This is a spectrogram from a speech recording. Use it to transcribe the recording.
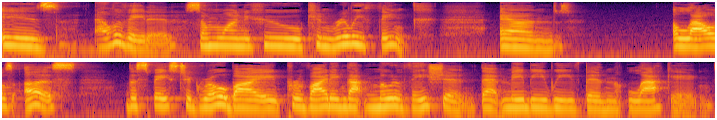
is elevated, someone who can really think and allows us the space to grow by providing that motivation that maybe we've been lacking.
